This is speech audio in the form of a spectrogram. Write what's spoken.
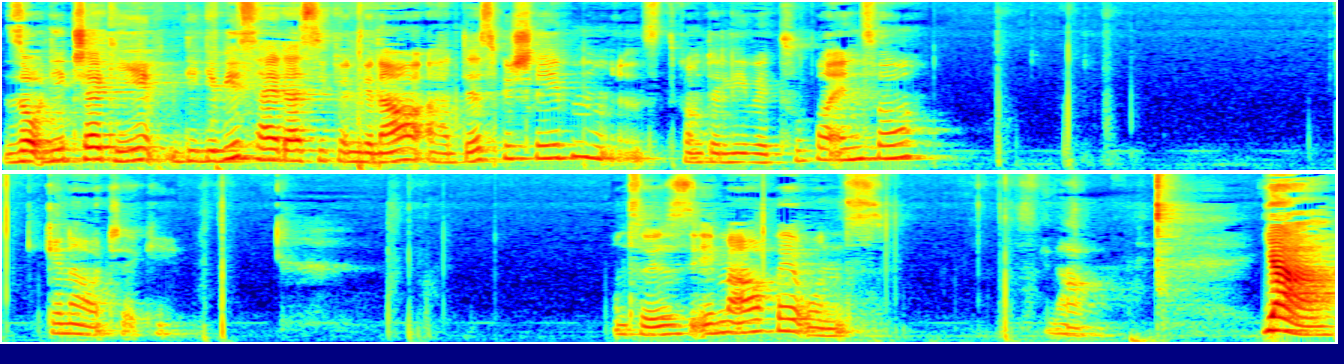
So, die Jackie, die Gewissheit, dass sie können, genau, hat das geschrieben. Jetzt kommt der liebe Super Enzo. Genau, Jackie. Und so ist es eben auch bei uns. Genau. Ja,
